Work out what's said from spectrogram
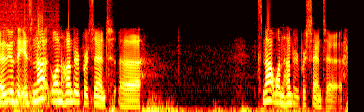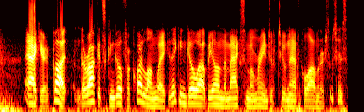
As you can see, it's not 100%, uh... It's not 100%, uh accurate, but the rockets can go for quite a long way. They can go out beyond the maximum range of two and a half kilometers, which is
